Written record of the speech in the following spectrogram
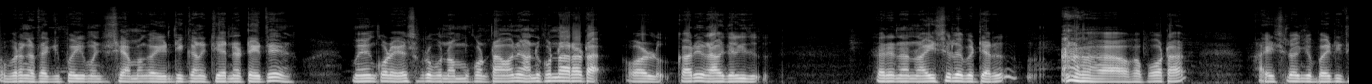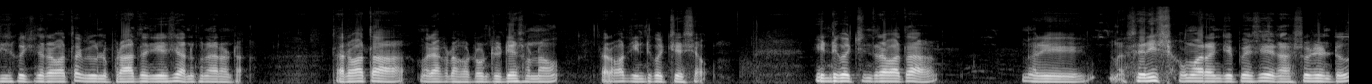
శుభ్రంగా తగ్గిపోయి మంచి క్షేమంగా ఇంటికి కానీ చేరినట్టయితే మేము కూడా యేసుప్రభు నమ్ముకుంటామని అనుకున్నారట వాళ్ళు కానీ నాకు తెలియదు సరే నన్ను ఐసీలో పెట్టారు. ఒక పూట ఐసీలోంచి బయటికి తీసుకొచ్చిన తర్వాత వీళ్ళు ప్రార్థన చేసి అనుకున్నారంట. తర్వాత మరి అక్కడ ఒక ట్వంటీ డేస్ ఉన్నాం. తర్వాత ఇంటికి వచ్చేసాం. ఇంటికి వచ్చిన తర్వాత మరి శరీష్ కుమార్ అని చెప్పేసి నా స్టూడెంట్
